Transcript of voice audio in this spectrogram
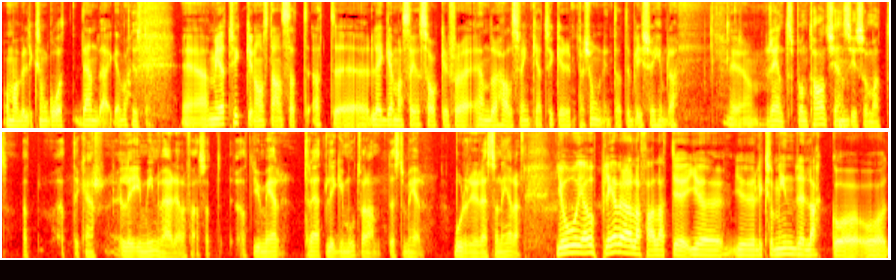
Om man vill liksom gå den vägen. Va? Eh, Men jag tycker någonstans att, att eh, lägga massa saker för att ändra halsvinkeln, jag tycker personligen inte att det blir så himla... Rent spontant känns det Mm. ju som att, att, att det kanske, eller i min värld i alla fall, så att, att ju mer träet ligger mot varandra, desto mer borde det resonera. Jo, jag upplever i alla fall att ju, ju, ju liksom mindre lack och, och,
